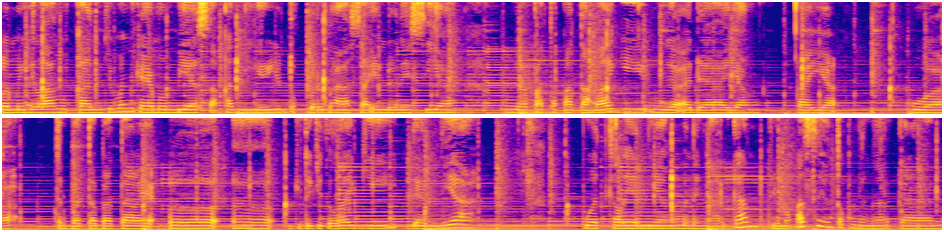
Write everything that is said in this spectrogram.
bukan menghilangkan cuman kayak membiasakan diri untuk berbahasa Indonesia. Nggak patah-patah lagi nggak ada yang kayak gua terbata-bata kayak eh eh gitu-gitu lagi. Dan ya buat kalian yang mendengarkan terima kasih untuk mendengarkan.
